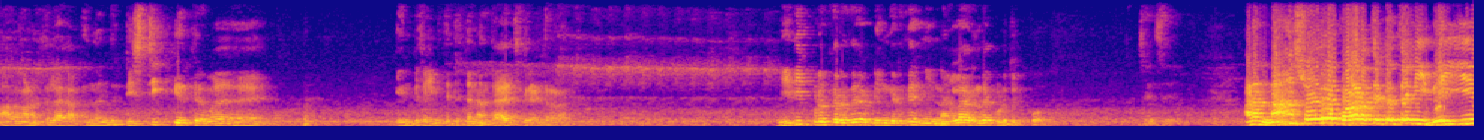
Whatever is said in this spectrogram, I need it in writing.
மாகாணத்தில் அந்தந்த டிஸ்ட்ரிக்ட் இருக்கிறவன் இந்த கல்வி திட்டத்தை நான் தயாரிச்சுக்கிறேன்றான் நிதி கொடுக்கறது அப்படிங்கிறது நீ நல்லா இருந்தால் கொடுத்துட்டு போ. சரி சரி. ஆனா நான் சொல்ற பாடத்திட்டத்தை நீ வெய்யே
